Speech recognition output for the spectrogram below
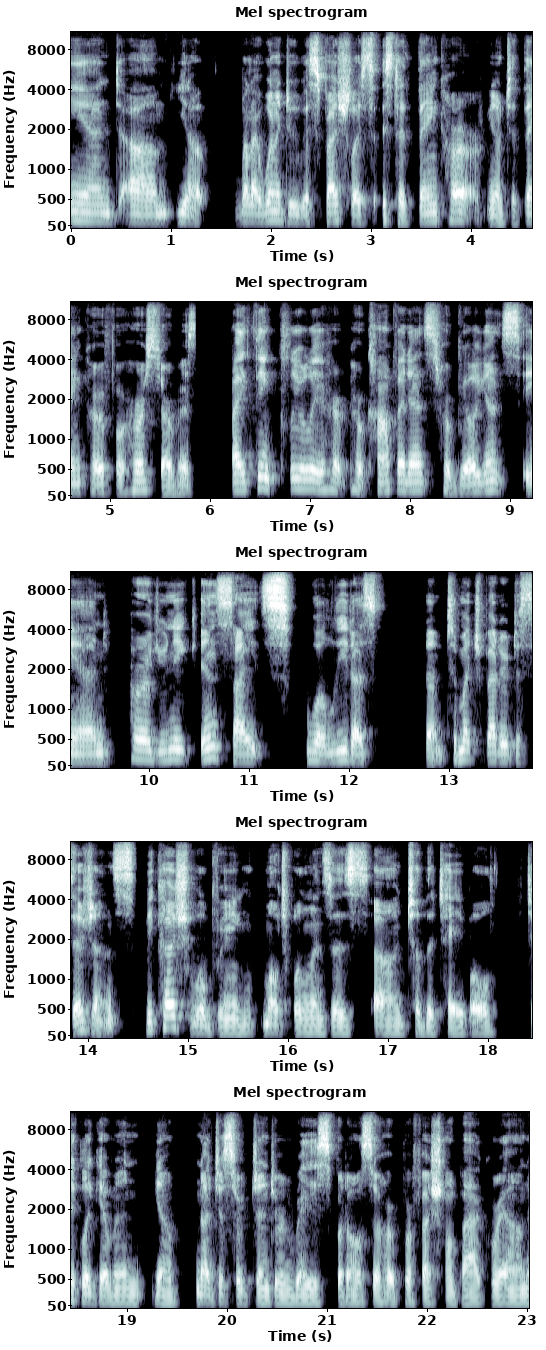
And um, you know, what I want to do especially is, is to thank her, you know, to thank her for her service I think clearly her, her confidence, her brilliance, and her unique insights will lead us um, to much better decisions because she will bring multiple lenses uh, to the table, particularly given, you know, not just her gender and race, but also her professional background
